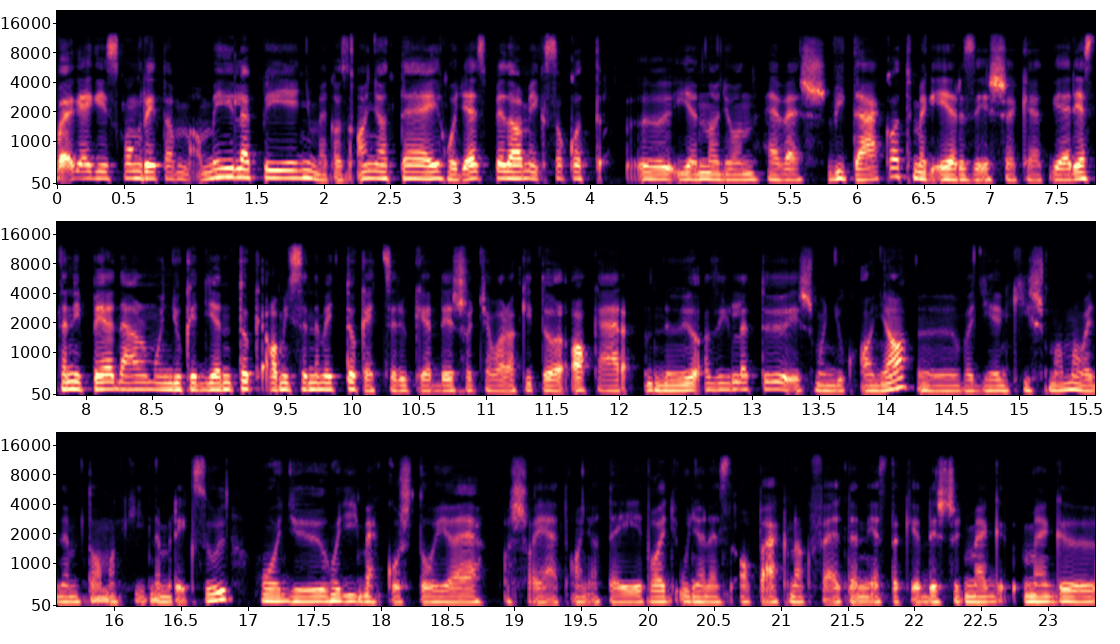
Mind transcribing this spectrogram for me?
egész konkrétan a mélepény, meg az anyatej, hogy ez például még szokott ö, ilyen nagyon heves vitákat, meg érzéseket gerjeszteni. Például mondjuk egy ilyen tök, ami szerintem egy tök egyszerű kérdés, hogyha valakitől akár nő az illető, és mondjuk anya, ö, vagy ilyen kismama, vagy nem tudom, aki nemrég szült, hogy, ö, hogy így megkóstolja-e a saját anyatejét, vagy ugyanez apáknak feltenni ezt a kérdést, hogy meg, meg ö,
